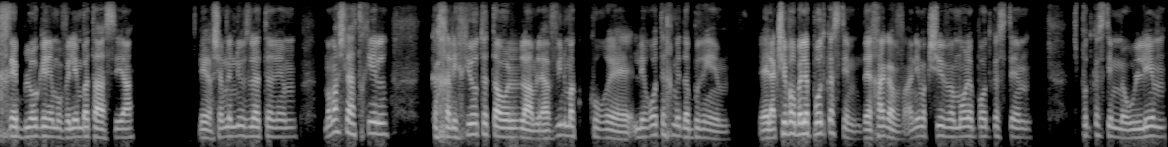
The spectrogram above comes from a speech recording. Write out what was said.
אחרי בלוגרים מובילים בתעשייה, להירשם לניוזלטרים, ממש להתחיל ככה לחיות את העולם, להבין מה קורה, לראות איך מדברים, אה, להקשיב הרבה לפודקאסטים. דרך אגב, אני מקשיב המון לפודקאסטים, יש פודקאסטים מעולים,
